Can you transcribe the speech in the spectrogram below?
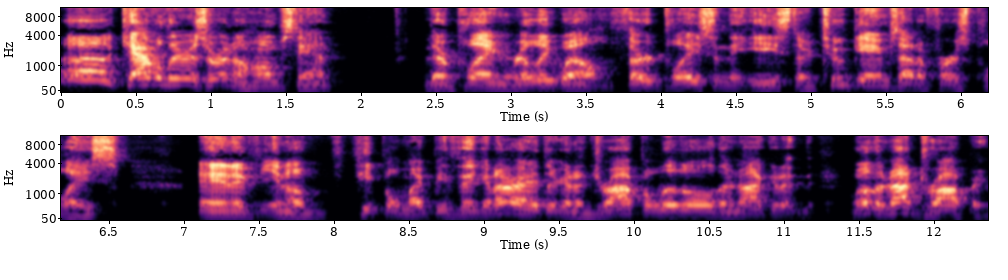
uh, Cavaliers are in a homestand. They're playing really well. Third place in the East. They're two games out of first place. And if, you know, people might be thinking, all right, they're going to drop a little. They're not going to, well, they're not dropping.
